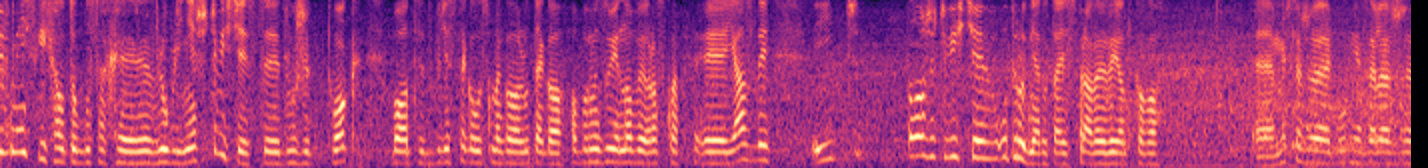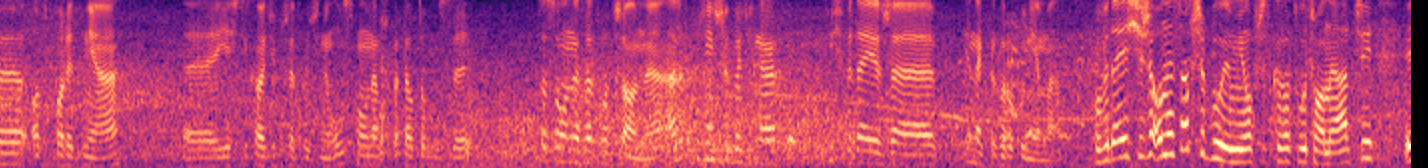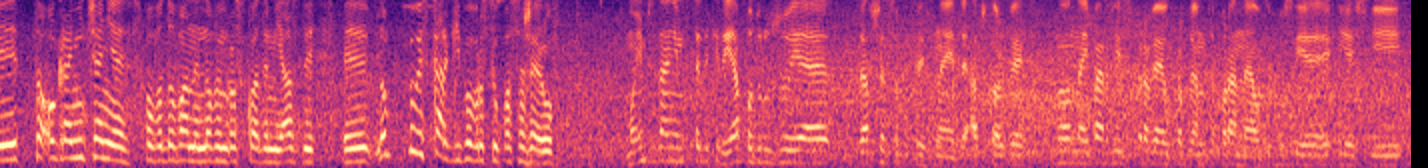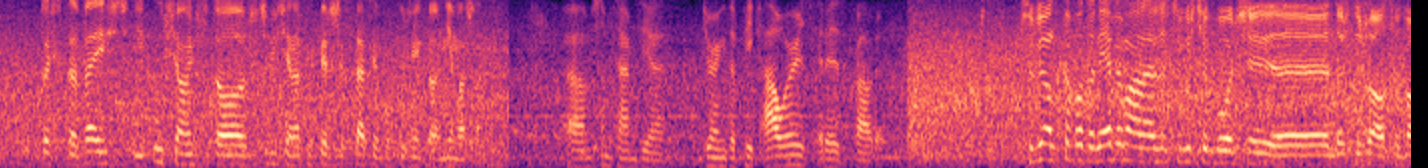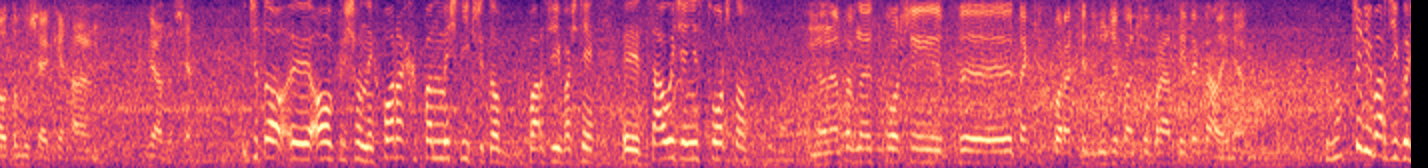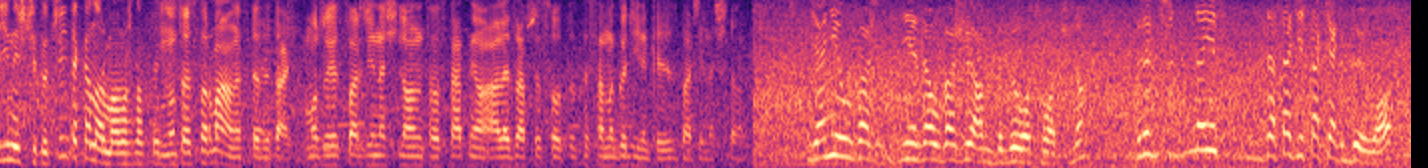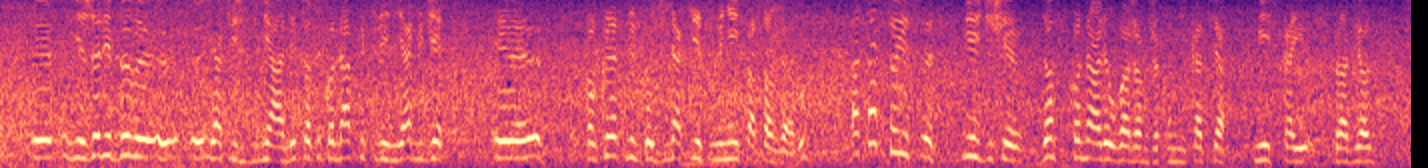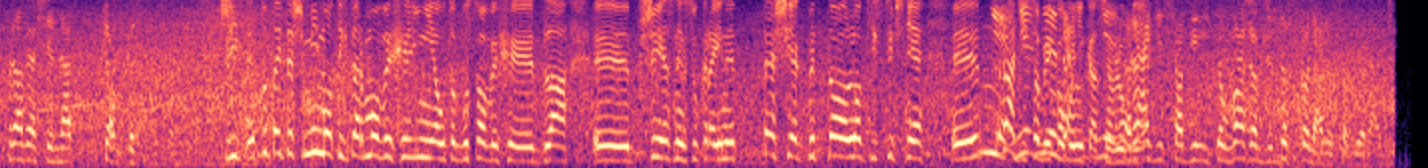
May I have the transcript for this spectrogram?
Czy w miejskich autobusach y, w Lublinie rzeczywiście jest y, duży tłok, bo od 28 lutego obowiązuje nowy rozkład y, jazdy i czy to rzeczywiście utrudnia tutaj sprawę wyjątkowo? E, Myślę, że głównie zależy od pory dnia. E, Jeśli chodzi przed godziną 8 na przykład autobusy, to są one zatłoczone, ale w późniejszych godzinach mi się wydaje, że jednak tego ruchu nie ma. Bo wydaje się, że one zawsze były mimo wszystko zatłoczone, a czy y, to ograniczenie spowodowane nowym rozkładem jazdy, y, no były skargi po prostu pasażerów. Moim zdaniem wtedy, kiedy ja podróżuję, zawsze sobie coś znajdę, aczkolwiek no, najbardziej sprawiają problemy te poranne autobusy, je- jeśli ktoś chce wejść i usiąść, to rzeczywiście na tych pierwszych stacjach, bo później to nie ma szans. Um, sometimes, yeah. During the peak hours, it is crowded. Czy wyjątkowo to nie wiem, ale rzeczywiście było dzisiaj e, dość dużo osób w autobusie jak jechałem. Zgadza się. I czy to y, o określonych porach pan myśli, czy to bardziej właśnie y, cały dzień jest tłoczno? No na pewno jest tłoczniej w e, takich porach, kiedy ludzie kończą pracę i tak dalej, nie? Czyli bardziej godziny szczytu, czyli taka norma można powiedzieć. No to jest normalne wtedy, tak. Może jest bardziej nasilone to ostatnio, ale zawsze są to te same godziny, kiedy jest bardziej nasilone. Ja nie, nie zauważyłam, by było tłoczno. Wręcz no jest w zasadzie tak jak było. Y, Jeżeli były y, y, jakieś zmiany, to tylko na tych liniach, gdzie w konkretnych godzinach jest mniej pasażerów. A tak to jest, y, jeździ się doskonale. Uważam, że komunikacja miejska sprawia, sprawia się na piątkę sposobów. Czyli tutaj też mimo tych darmowych linii autobusowych y, dla y, przyjezdnych z Ukrainy też jakby to logistycznie y, radzi sobie za- komunikacja nie, w Lublinie. Radzi sobie i to uważam, że doskonale sobie radzi.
